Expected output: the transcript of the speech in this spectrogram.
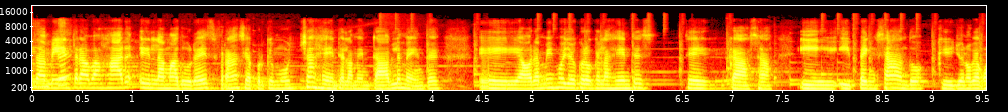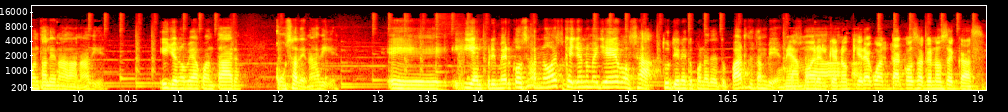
también trabajar en la madurez, Francia, porque mucha gente, lamentablemente, eh, ahora mismo yo creo que la gente se casa y, y pensando que yo no voy a aguantarle nada a nadie y yo no voy a aguantar cosa de nadie. Eh, y el primer cosa, no, es que yo no me llevo, o sea, tú tienes que poner de tu parte también. Mi amor, el que no quiere aguantar cosas que no se case.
